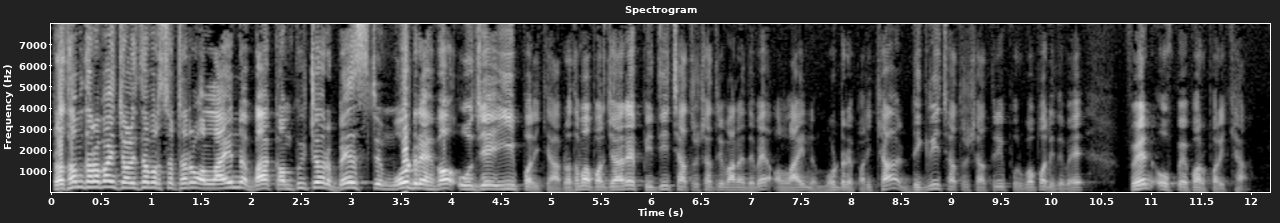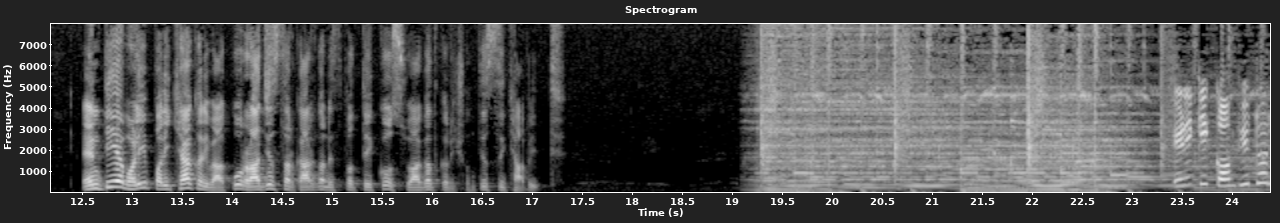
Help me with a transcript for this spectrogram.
प्रथम थर पर चलित वर्ष ठार अनलाइन कंप्यूटर बेस्ड मोड्रे ओजेई परीक्षा प्रथम पर्यायर पिजी छात्र छात्री मैंने देवे अनलाइन मोड्रे परीक्षा डिग्री छात्र छात्री पूर्वपरी देवे पेन और पेपर परीक्षा एनटीए भली परीक्षा करने को राज्य सरकार निष्पत्ति को स्वागत कर शिक्षाविद एणिकी कंप्यूटर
